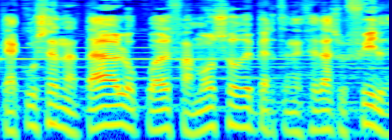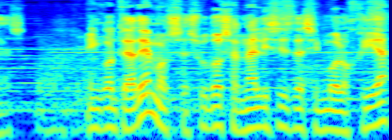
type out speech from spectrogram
que acusan a tal o cual famoso de pertenecer a sus filas. Encontraremos sesudos análisis de simbología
